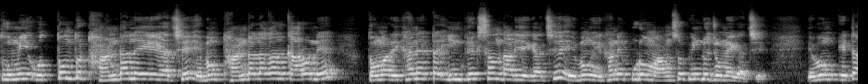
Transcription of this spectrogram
তুমি অত্যন্ত ঠান্ডা লেগে গেছে এবং ঠান্ডা লাগার কারণে তোমার এখানে একটা ইনফেকশন দাঁড়িয়ে গেছে এবং এখানে পুরো মাংসপিণ্ড জমে গেছে। এবং এটা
